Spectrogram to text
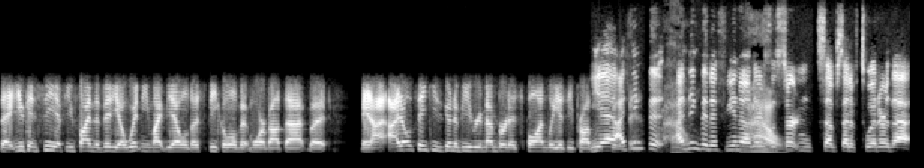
that you can see if you find the video. Whitney might be able to speak a little bit more about that, but I mean, I, I don't think he's going to be remembered as fondly as he probably yeah should i have been. think that i think that if you know Wow. there's a certain subset of twitter that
